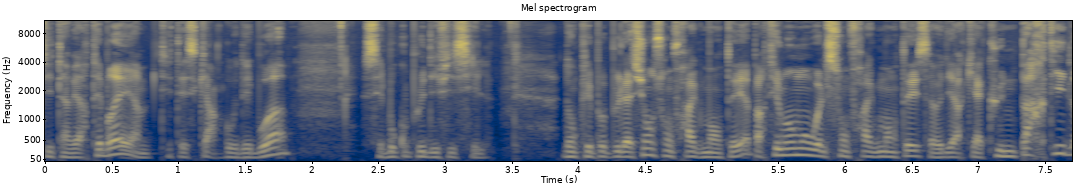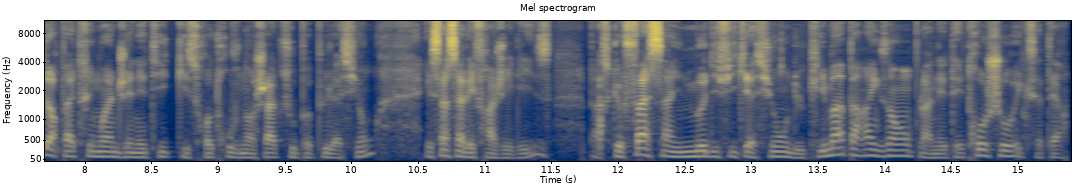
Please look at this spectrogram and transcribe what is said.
petit invertébré, un petit escargot des bois, c'est beaucoup plus difficile. Donc les populations sont fragmentées. À partir du moment où elles sont fragmentées, ça veut dire qu'il n'y a qu'une partie de leur patrimoine génétique qui se retrouve dans chaque sous-population. Et ça, ça les fragilise. Parce que face à une modification du climat, par exemple, un été trop chaud, etc.,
